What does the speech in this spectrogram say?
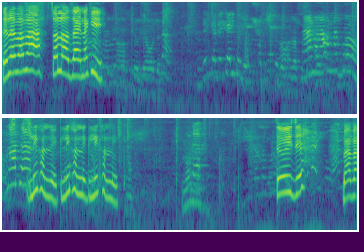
তাহলে বাবা, চলো যাই নাকি? লিখন নিক লিখন নিক লিখন নিক। তো ওই যে বাবা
